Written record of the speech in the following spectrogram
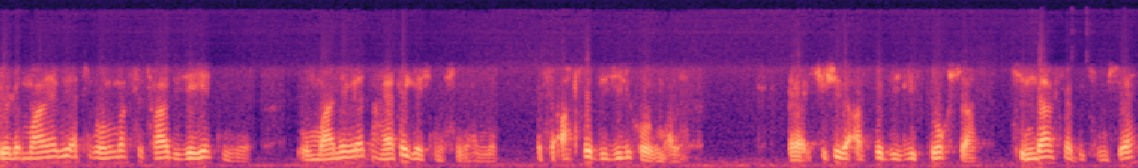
böyle maneviyatın olması sadece yetmiyor. O maneviyatın hayata geçmesi önemli. Mesela affedicilik olmalı. Eğer kişide affedicilik yoksa, kindarsa bir kimse,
